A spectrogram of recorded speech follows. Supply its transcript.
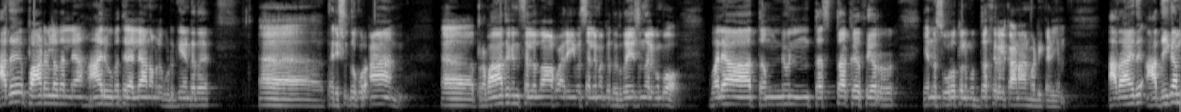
അത് പാടുള്ളതല്ല ആ രൂപത്തിലല്ല നമ്മൾ കൊടുക്കേണ്ടത്. പരിശുദ്ധ ഖുർആൻ പ്രവാചകൻ സല്ലല്ലാഹു അലൈഹി വസല്ലമക്ക് നിർദ്ദേശം നൽകുമ്പോൾ വലാ തംനുൻ തസ്തഖിർ എന്ന് സൂറത്തുൽ മുദ്ദസിറിൽ കാണാൻ വേണ്ടി കഴിയും. അതായത് അധികം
